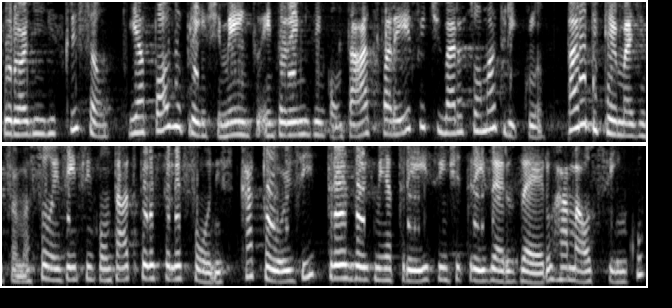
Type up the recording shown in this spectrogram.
por ordem de inscrição e após o preenchimento entraremos em contato para efetivar a sua matrícula. Para obter mais informações, entre em contato pelos telefones 14 3263 2300, ramal 5,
